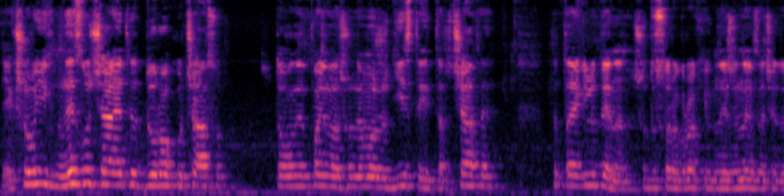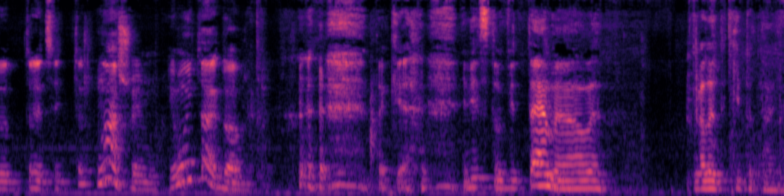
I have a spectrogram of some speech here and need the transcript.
Якщо ви їх не злучаєте до року часу, то вони поняли, що не можуть їсти і торчати. Це так як людина, що до 40 років не женився чи до 30. Так нащо йому? Йому і так добре. Таке відступ від теми, але, але такі питання.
